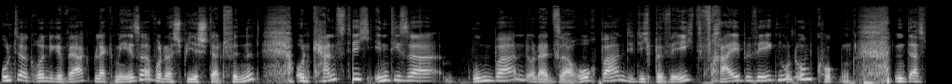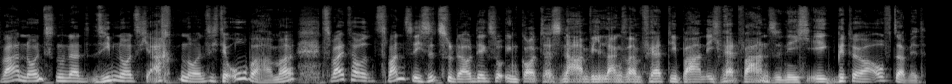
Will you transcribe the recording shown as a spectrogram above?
untergründige Werk Black Mesa, wo das Spiel stattfindet und kannst dich in dieser U-Bahn oder dieser Hochbahn, die dich bewegt, frei bewegen und umgucken. Und das war 1997, 98 der Oberhammer. 2020 sitzt du da und denkst so, in Gottes Namen, wie langsam fährt die Bahn? Ich werde wahnsinnig. Ich, bitte hör auf damit.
